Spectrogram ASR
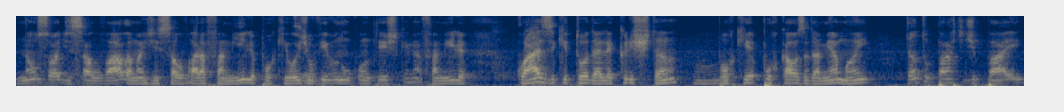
não só de salvá-la, mas de salvar a família, porque hoje Sim. eu vivo num contexto que a minha família quase que toda ela é cristã, porque por causa da minha mãe, tanto parte de pai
